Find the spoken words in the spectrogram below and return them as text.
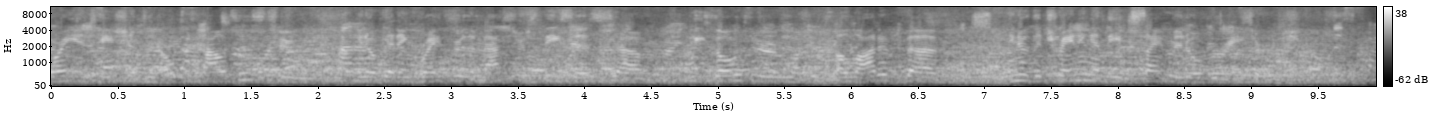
orientations and open houses to you know getting right through the master's thesis, um, we go through a lot of the you know the training and the excitement over research.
